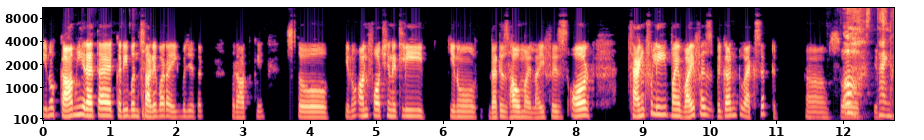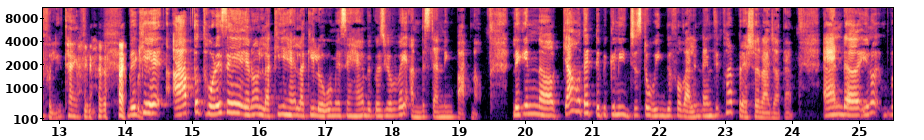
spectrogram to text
यू नो काम ही रहता है करीबन साढ़े बारह एक बजे तक रात के। So you know unfortunately you know that is how my life is और thankfully my wife has begun to accept so oh thankfully thankfully thankfully. देखिए आप तो थोड़े से यू नो लकी हैं लकी लोगों में से हैं because you have very understanding partner लेकिन uh, क्या होता है typically just a week before Valentine Day थोड़ा प्रेशर आ जाता है। एंड यू नो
